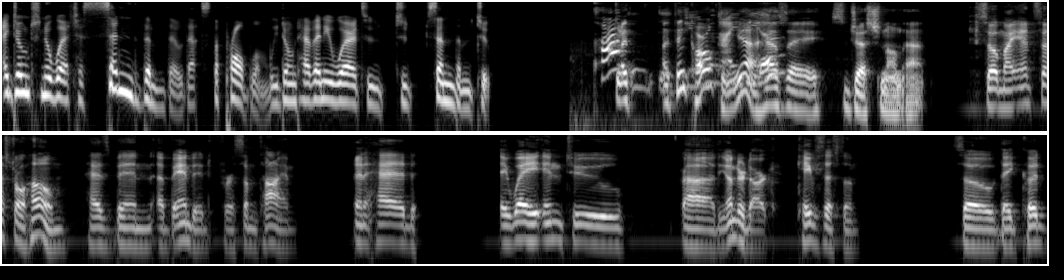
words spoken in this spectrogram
I don't know where to send them though. That's the problem. We don't have anywhere to to send them to. I, Carlton, I did think you have an Carlton, yeah, has a suggestion on that. So my ancestral home has been abandoned for some time, and it had a way into uh, the Underdark cave system. So they could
